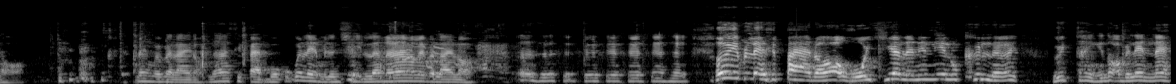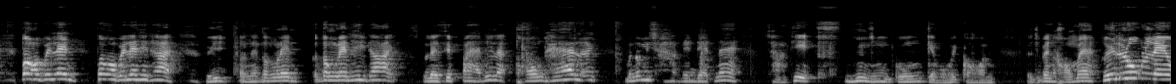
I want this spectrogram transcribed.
หรอก แม่งไม่เป็นไรหรอกนะสิบแปดบวกกูก็เล่นมาจนชินแล้วนะ ไม่เป็นไรหรอกเฮ้ยมันเล่นสิบแปดเหรอโอ้โหเครียดเลยเนี่ยนี่ลุกขึ้นเลยเฮ้ยถ้าอย่างนี้ต้องเอาไปเล่นแน่ต้องเอาไปเล่น ต้องเอาไปเล่นให้ได้เฮ้ยตอนนี้ต้องเล่นก็ต้องเล่นให้ได้ เลนสิบแปดนี่แหละของแท้เลย มันต้องมีฉากเด็ดๆแน่ ฉากที่กุ๊งเก็บเอาไว้ก่อนหรือจะเป็นของแม่เฮ้ยลูกเร็ว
